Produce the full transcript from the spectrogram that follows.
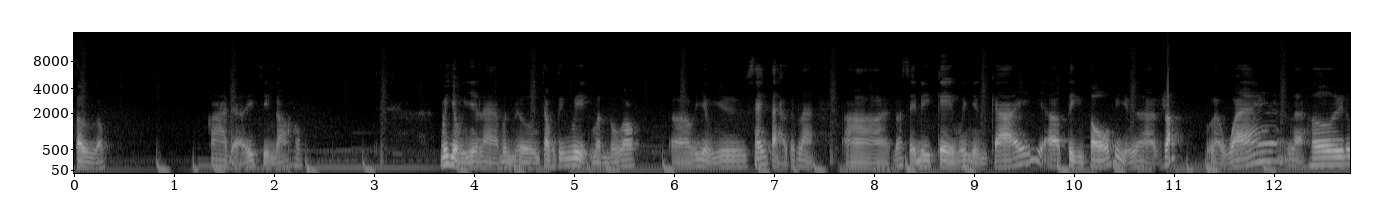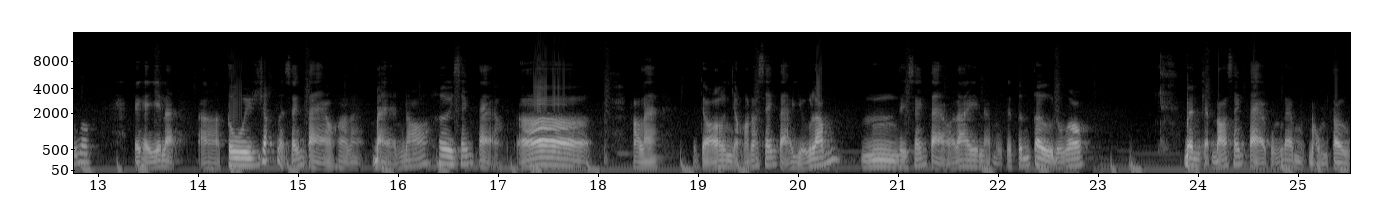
từ không? Có ai để ý chuyện đó không? Ví dụ như là bình thường trong tiếng việt mình đúng không? À, ví dụ như sáng tạo tức là à, nó sẽ đi kèm với những cái à, tiền tố ví dụ như là rất là quá là hơi đúng không? Chẳng hạn như là à, tôi rất là sáng tạo hoặc là bạn đó hơi sáng tạo. À, hoặc là trời nhỏ đó sáng tạo dữ lắm. Ừ, thì sáng tạo ở đây là một cái tính từ đúng không? Bên cạnh đó, sáng tạo cũng là một động từ.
